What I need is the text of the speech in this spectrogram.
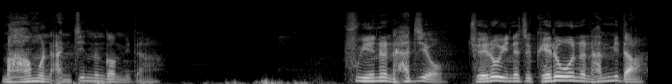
마음은 안 찢는 겁니다. 후회는 하지요. 죄로 인해서 괴로워는 합니다.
